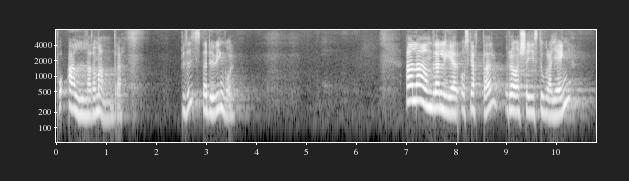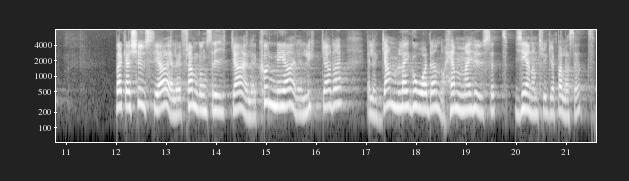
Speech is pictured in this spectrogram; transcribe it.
på alla de andra. Precis där du ingår. Alla andra ler och skrattar, rör sig i stora gäng verkar tjusiga eller framgångsrika eller kunniga eller lyckade eller gamla i gården och hemma i huset, genomtrygga på alla sätt.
